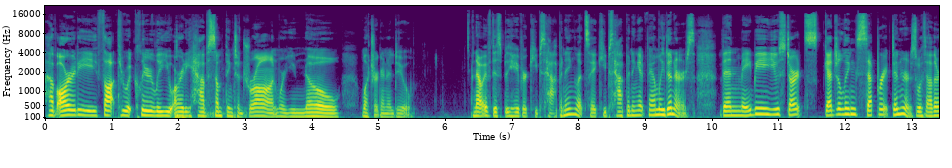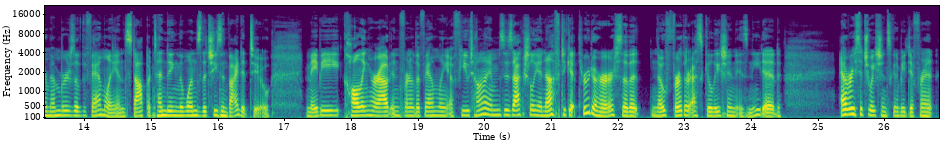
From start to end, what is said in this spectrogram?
have already thought through it clearly. You already have something to draw on where you know what you're going to do. Now, if this behavior keeps happening, let's say it keeps happening at family dinners, then maybe you start scheduling separate dinners with other members of the family and stop attending the ones that she's invited to. Maybe calling her out in front of the family a few times is actually enough to get through to her so that no further escalation is needed. Every situation is going to be different.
